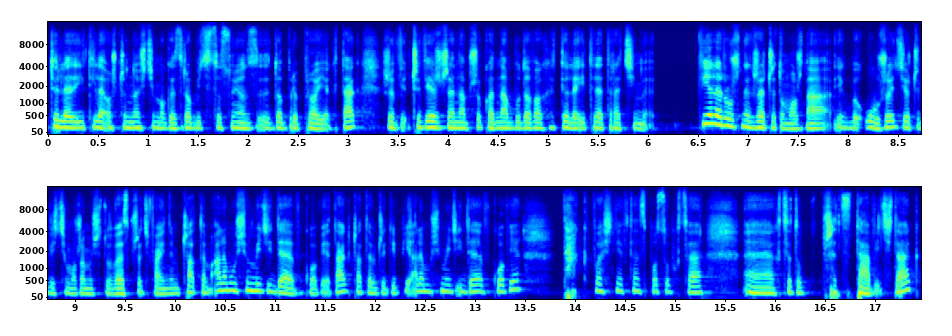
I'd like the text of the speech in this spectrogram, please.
tyle i tyle oszczędności mogę zrobić stosując dobry projekt, tak? Że, czy wiesz, że na przykład na budowach tyle i tyle tracimy. Wiele różnych rzeczy tu można jakby użyć i oczywiście możemy się tu wesprzeć fajnym czatem, ale musimy mieć ideę w głowie, tak? Czatem GDP, ale musimy mieć ideę w głowie. Tak, właśnie w ten sposób chcę, e, chcę to przedstawić, tak?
